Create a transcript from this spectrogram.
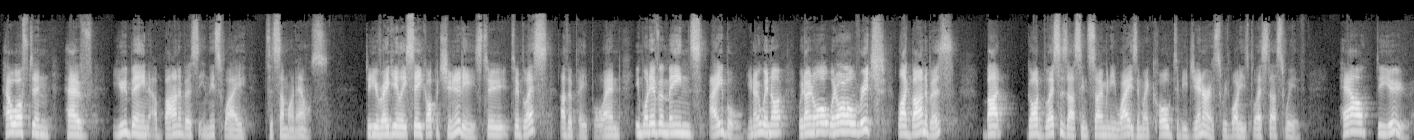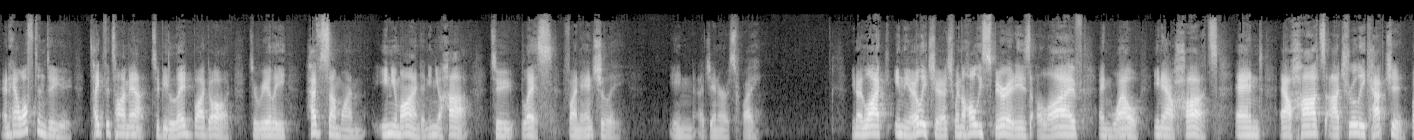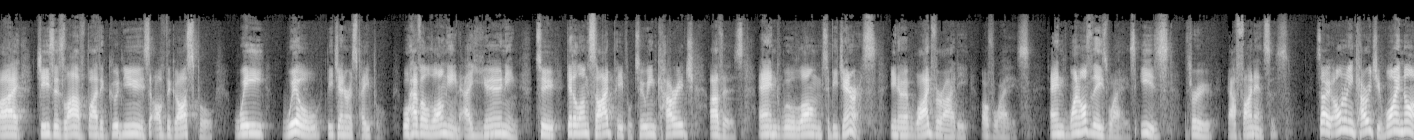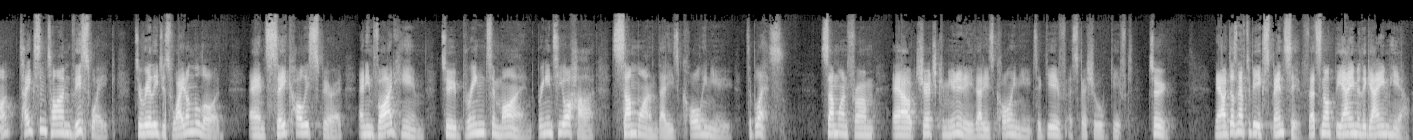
How often have you been a Barnabas in this way to someone else? Do you regularly seek opportunities to, to bless other people and in whatever means able? You know, we're not, we don't all, we're all rich like Barnabas, but God blesses us in so many ways and we're called to be generous with what He's blessed us with. How do you and how often do you take the time out to be led by God to really have someone in your mind and in your heart to bless financially in a generous way? You know, like in the early church, when the Holy Spirit is alive and well in our hearts, and our hearts are truly captured by Jesus' love, by the good news of the gospel, we will be generous people. We'll have a longing, a yearning to get alongside people, to encourage others, and we'll long to be generous in a wide variety of ways. And one of these ways is through our finances. So I want to encourage you why not take some time this week to really just wait on the Lord and seek Holy Spirit and invite Him to bring to mind, bring into your heart someone that He's calling you to bless. Someone from our church community that is calling you to give a special gift to. Now, it doesn't have to be expensive. That's not the aim of the game here.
